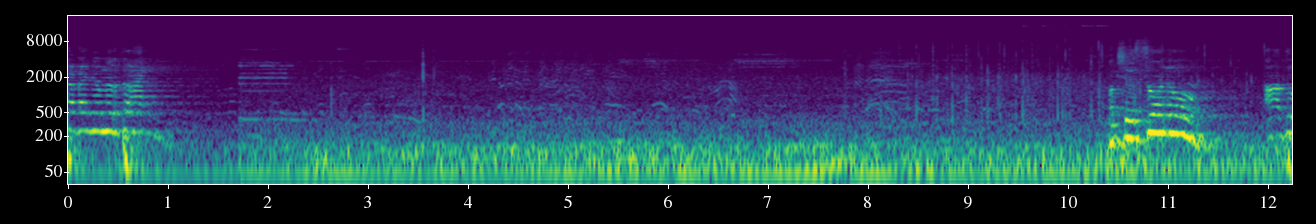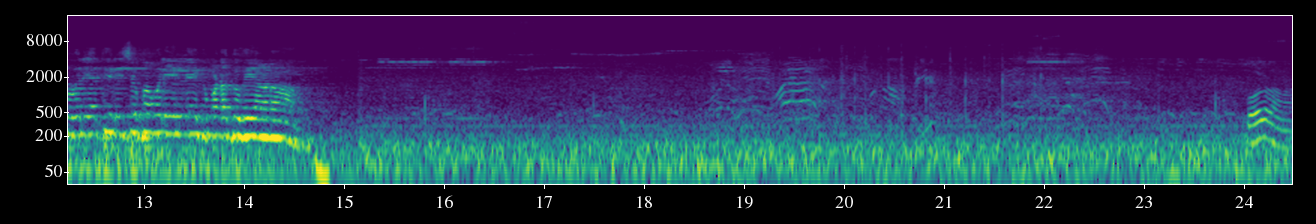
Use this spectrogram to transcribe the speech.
തടഞ്ഞു നിർത്താൻ പക്ഷെ സോനു അതുവരെ തിരിച്ച് പവലിയിലേക്ക് മടക്കുകയാണ് ബോളറാണോ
